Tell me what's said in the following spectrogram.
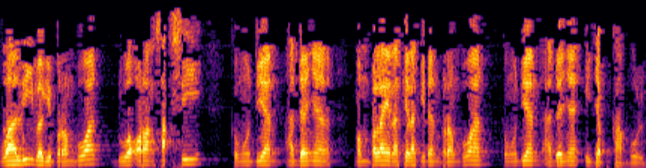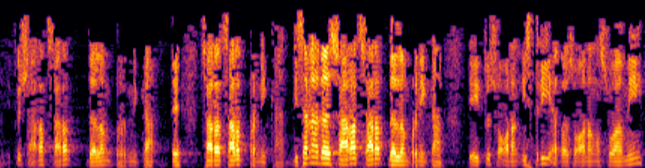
wali bagi perempuan, dua orang saksi, kemudian adanya mempelai laki-laki dan perempuan, kemudian adanya ijab kabul. Itu syarat-syarat dalam pernikahan eh syarat-syarat pernikahan. Di sana ada syarat-syarat dalam pernikahan, yaitu seorang istri atau seorang suami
